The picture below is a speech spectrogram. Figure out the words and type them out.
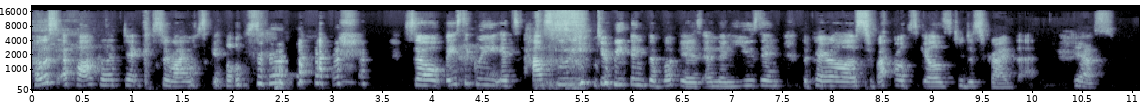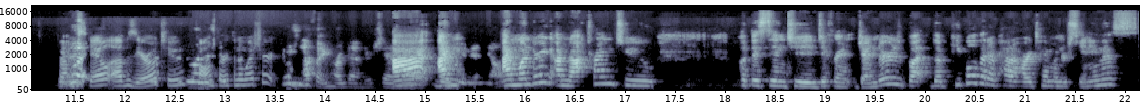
post-apocalyptic survival skills. so basically, it's how swoony do we think the book is, and then using the parallel survival skills to describe that. Yes. on a scale of zero to Colin Firth in a wet shirt. There's nothing hard to understand. I- about I'm- I'm wondering. I'm not trying to put this into different genders, but the people that have had a hard time understanding this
